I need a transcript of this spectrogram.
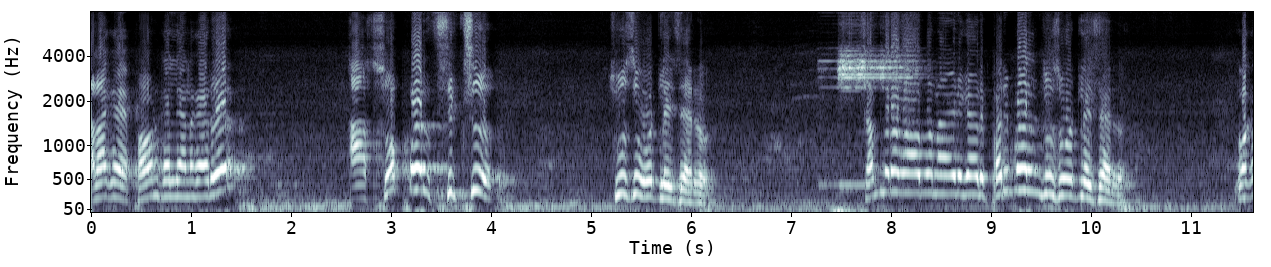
అలాగే పవన్ కళ్యాణ్ గారు ఆ సూపర్ సిక్స్ చూసి ఓట్లేశారు. చంద్రబాబు నాయుడు గారి పరిపాలన చూసి ఓట్లేశారు. ఒక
